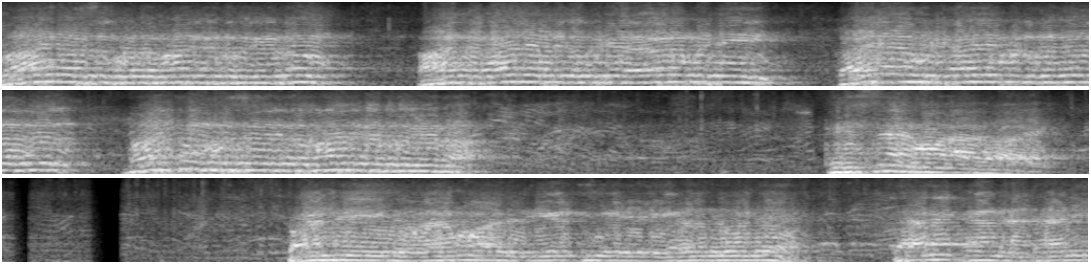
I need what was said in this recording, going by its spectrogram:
வாரிவாசல் கூடமாக கருதுகின்றோம் அந்த காலையில் எடுக்கக்கூடிய நகரப்பட்டி கல்யாணப்பட்டி காலைப்பட்டு கொண்டவர்கள் மருத்துவ பரிசோதனை பல்வேறு நிகழ்ச்சிகளில் கலந்து கொண்டு தனி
